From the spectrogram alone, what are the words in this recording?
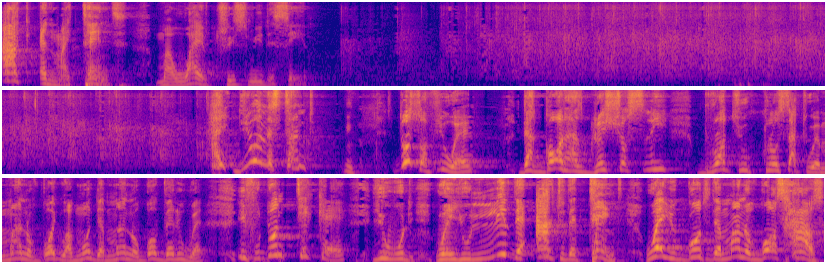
ark and my tent, my wife treats me the same. I, do you understand? Those of you eh, that God has graciously brought you closer to a man of God, you have known the man of God very well. If you don't take care, you would, when you leave the ark to the tent, where you go to the man of God's house,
